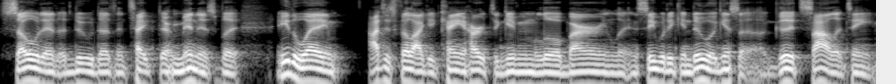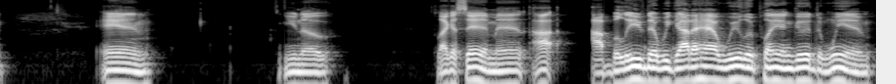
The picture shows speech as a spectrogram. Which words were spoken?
so that Adou doesn't take their minutes. But either way, I just feel like it can't hurt to give him a little burn and see what he can do against a, good solid team. And you know, like I said, man, I I believe that we gotta have Wheeler playing good to win,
